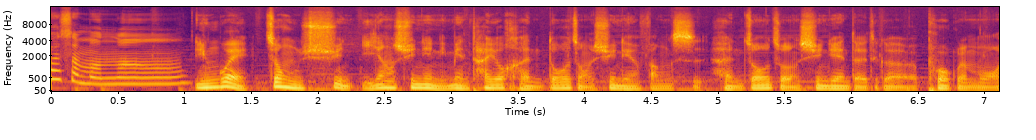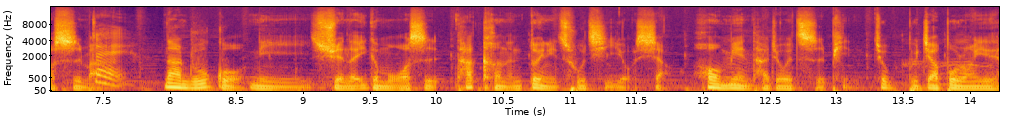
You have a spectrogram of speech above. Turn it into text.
为什么呢？因为重训一样训练里面，它有很多种训练方式，很多种训练的这个 program 模式嘛。对。那如果你选了一个模式，它可能对你初期有效，后面它就会持平，就比较不容易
